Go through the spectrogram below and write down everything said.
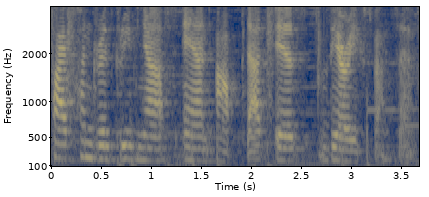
500 hryvnias and up. That is very expensive.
